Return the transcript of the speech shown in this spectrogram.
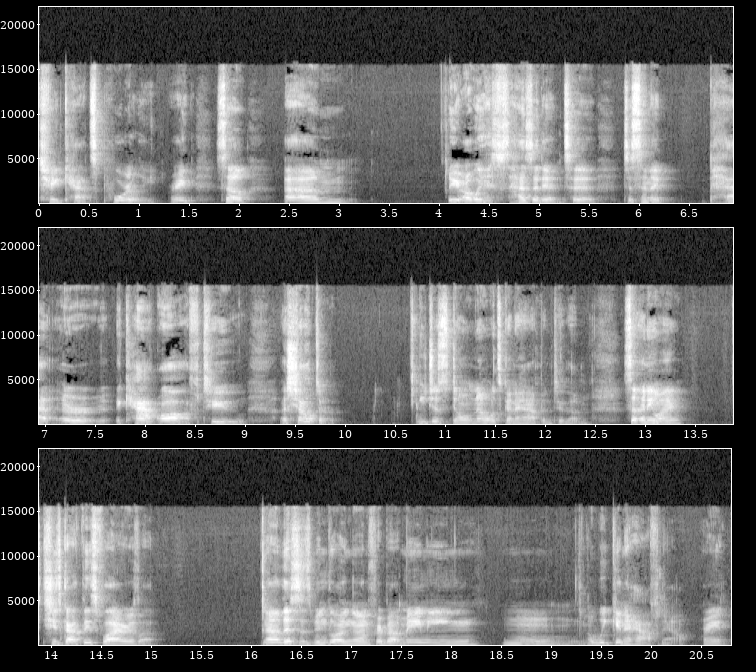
treat cats poorly, right? So um, you're always hesitant to to send a pet or a cat off to a shelter. You just don't know what's going to happen to them. So anyway, she's got these flyers up. Now this has been going on for about maybe hmm, a week and a half now, right?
